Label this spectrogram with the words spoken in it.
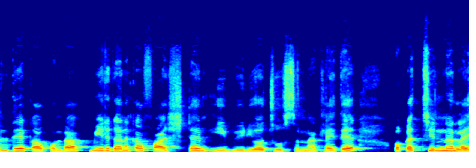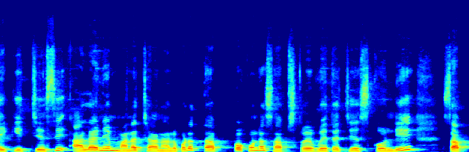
అంతేకాకుండా మీరు కనుక ఫస్ట్ టైం ఈ వీడియో చూస్తున్నట్లయితే ఒక చిన్న లైక్ ఇచ్చేసి అలానే మన ఛానల్ కూడా తప్పకుండా సబ్స్క్రైబ్ అయితే చేసుకోండి. సబ్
